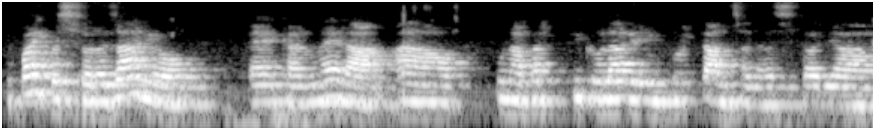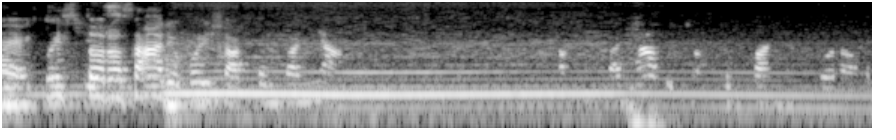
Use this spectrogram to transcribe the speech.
E poi questo rosario, eh, Carmela, ha una particolare importanza nella storia. Eh, questo rosario poi ci ha accompagnato, ci ha accompagnato e ci accompagna ancora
